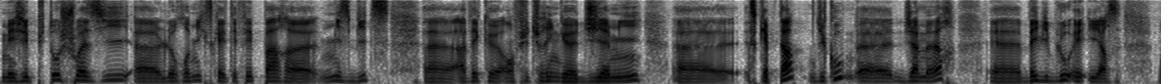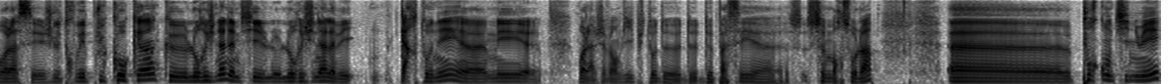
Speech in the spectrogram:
mais j'ai plutôt choisi euh, le remix qui a été fait par euh, Miss Beats, euh, avec en featuring GME, euh, Skepta, du coup, Jammer, Baby Blue et Ears. Voilà, c'est, je l'ai trouvé plus coquin que l'original, même si l'original avait cartonné, euh, mais euh, voilà, j'avais envie plutôt de, de- passer euh, ce, ce morceau-là. Pour continuer,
